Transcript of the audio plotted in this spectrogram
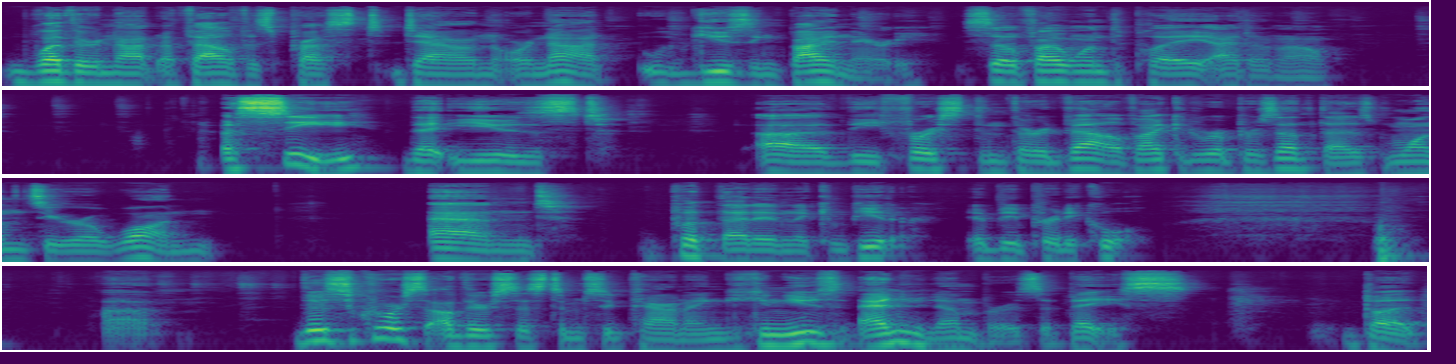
whether or not a valve is pressed down or not using binary. So if I wanted to play, I don't know, a C that used uh, the first and third valve, I could represent that as 101 and put that in a computer. It'd be pretty cool. Uh, there's, of course, other systems of counting. You can use any number as a base, but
